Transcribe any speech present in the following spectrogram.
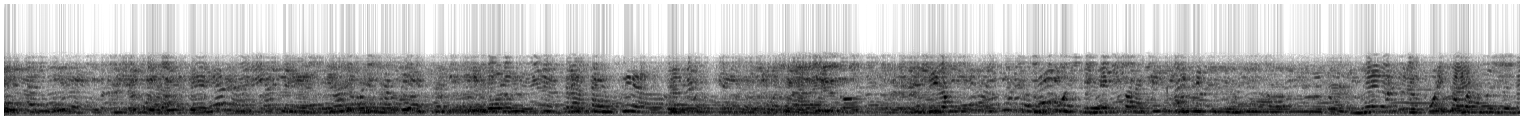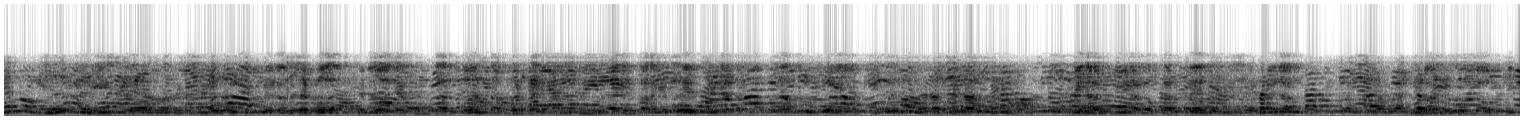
nos Por supuesto, si yo te doy eso, yo lo entiendo. Pero se, pod- se podría juntar toda esta fuerza que están haciendo ustedes para que se destinaran a la Pero si lo hacemos. Mirá, mirá los carteles, mirá. No es zoológico.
